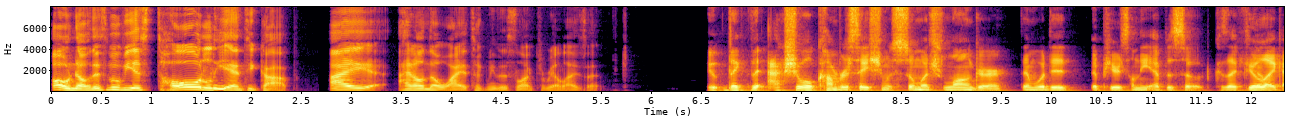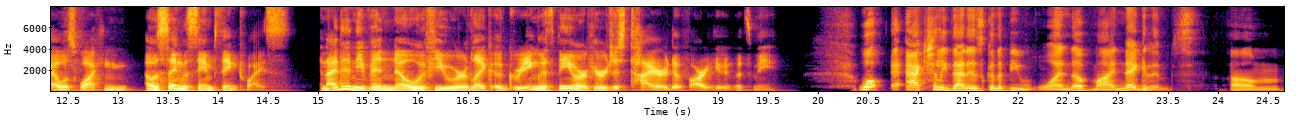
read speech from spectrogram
oh no, this movie is totally anti-cop. I I don't know why it took me this long to realize it. It, like the actual conversation was so much longer than what it appears on the episode because I feel like I was walking, I was saying the same thing twice, and I didn't even know if you were like agreeing with me or if you were just tired of arguing with me. Well, actually, that is going to be one of my negatives. Um,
